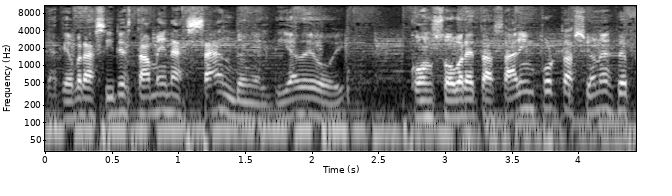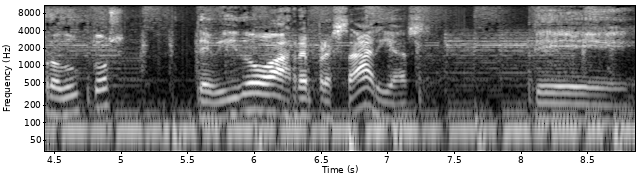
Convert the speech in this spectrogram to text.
ya que Brasil está amenazando en el día de hoy con sobretasar importaciones de productos debido a represalias de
